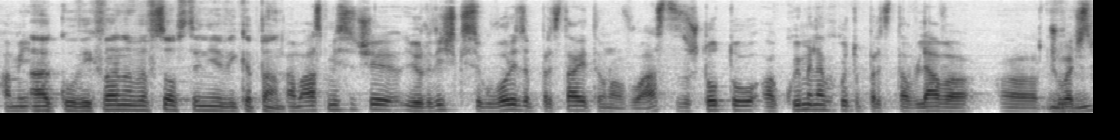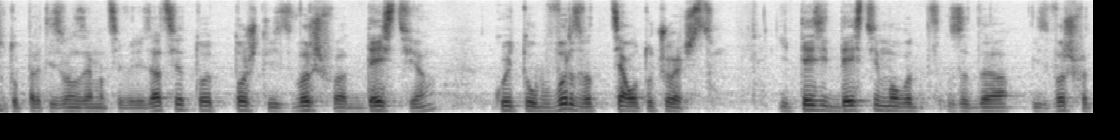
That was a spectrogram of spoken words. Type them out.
Ами- Ако ви хвана в собствения ви капан. Ама аз мисля, че юридически се говори за представителна власт, защото ако има някой, който представлява а, човечеството пред извънземна цивилизация, той, той ще извършва действия, които обвързват цялото човечество. И тези действия могат, за да извършват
